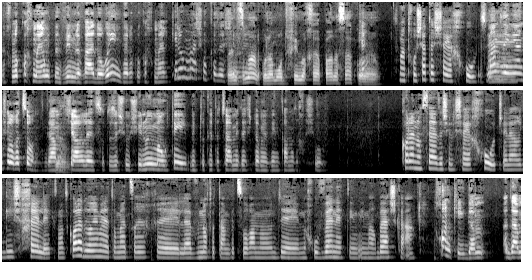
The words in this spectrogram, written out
אנחנו לא כל כך מהר מתנדבים לוועד הורים, ולא כל כך מהר, כאילו משהו כזה של... אין זמן, כולם רודפים אחרי הפרנסה כל כן. היום. זאת אומרת, תחושת השייכות. זמן זה עניין של רצון. גם כן. אפשר לעשות איזשהו שינוי מהותי כתוצאה מזה שאתה מבין כמה זה חשוב. כל הנושא הזה של שייכות, של להרגיש חלק, זאת אומרת, כל הדברים האלה, את אומרת, צריך uh, להבנות אותם בצורה מאוד uh, מכוונת, עם, עם הרבה השקעה. נכון, כי גם, גם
